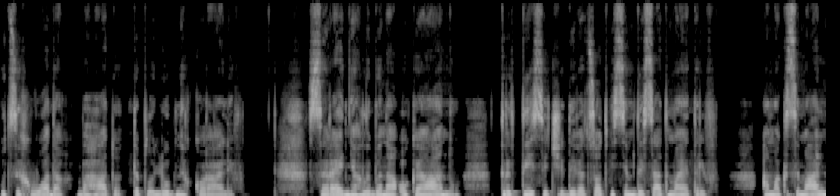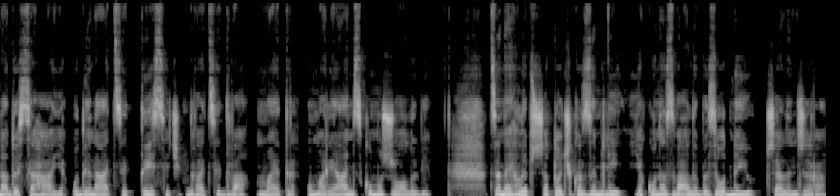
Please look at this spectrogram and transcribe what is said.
У цих водах багато теплолюбних коралів. Середня глибина океану 3980 метрів, а максимальна досягає 11 тисяч 22 метри у Маріанському жолобі. Це найглибша точка Землі, яку назвали безоднею Челенджера.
